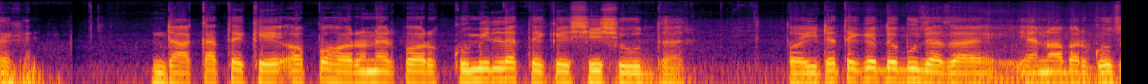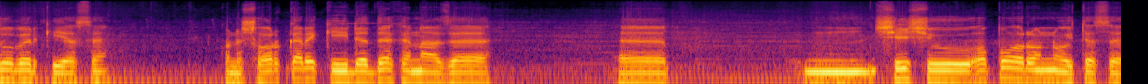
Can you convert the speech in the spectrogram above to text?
দেখেন, ঢাকা থেকে অপহরণের পর কুমিল্লা থেকে শিশু উদ্ধার। তো এটা থেকে তো বোঝা যায়, এন আবার গুজবের কি আছে? মানে সরকারে কি এটা দেখে না যে শিশু অপহরণ হইতেছে?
